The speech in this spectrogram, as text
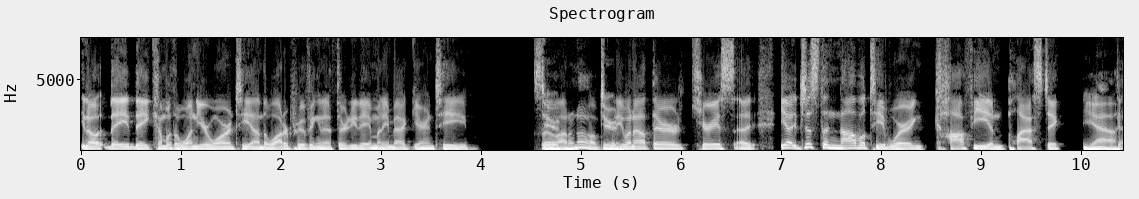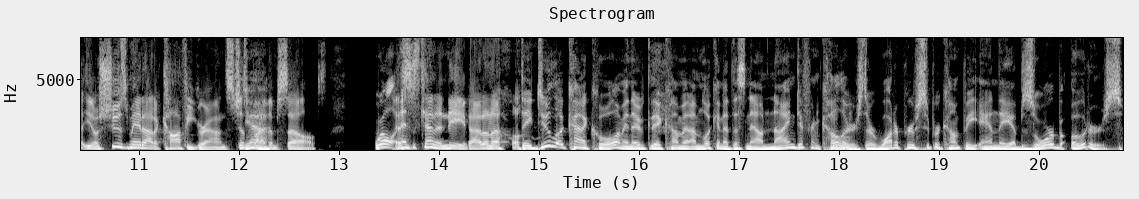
you know they they come with a one year warranty on the waterproofing and a 30 day money back guarantee. So dude, I don't know. Dude. Anyone out there curious? Uh, yeah, just the novelty of wearing coffee and plastic. Yeah, you know, shoes made out of coffee grounds just yeah. by themselves. Well, this is kind of neat. I don't know. They do look kind of cool. I mean, they they come in. I'm looking at this now. Nine different colors. Mm-hmm. They're waterproof, super comfy, and they absorb odors.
